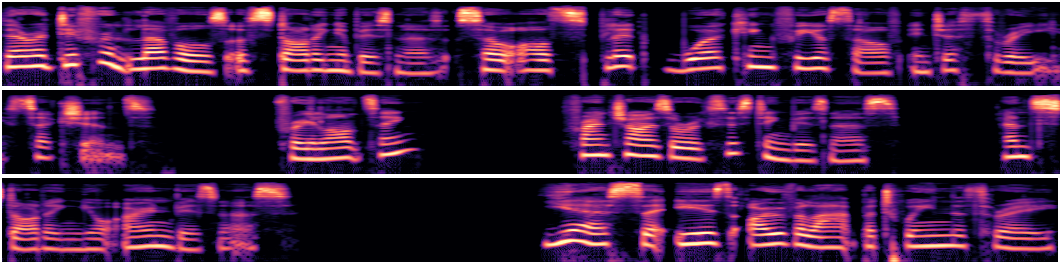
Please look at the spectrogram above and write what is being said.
There are different levels of starting a business, so I'll split working for yourself into three sections freelancing, franchise or existing business, and starting your own business. Yes, there is overlap between the three,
